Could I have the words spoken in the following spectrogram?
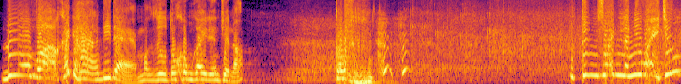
Đưa vợ khách hàng đi đẻ, mặc dù tôi không gây đến chuyện đó. Các bạn. Kinh doanh là như vậy chứ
